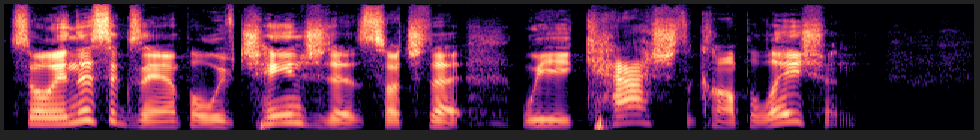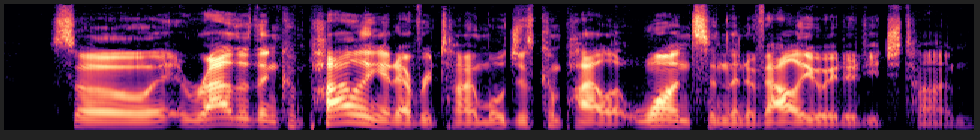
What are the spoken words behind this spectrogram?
So in this example, we've changed it such that we cache the compilation. So rather than compiling it every time, we'll just compile it once and then evaluate it each time.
